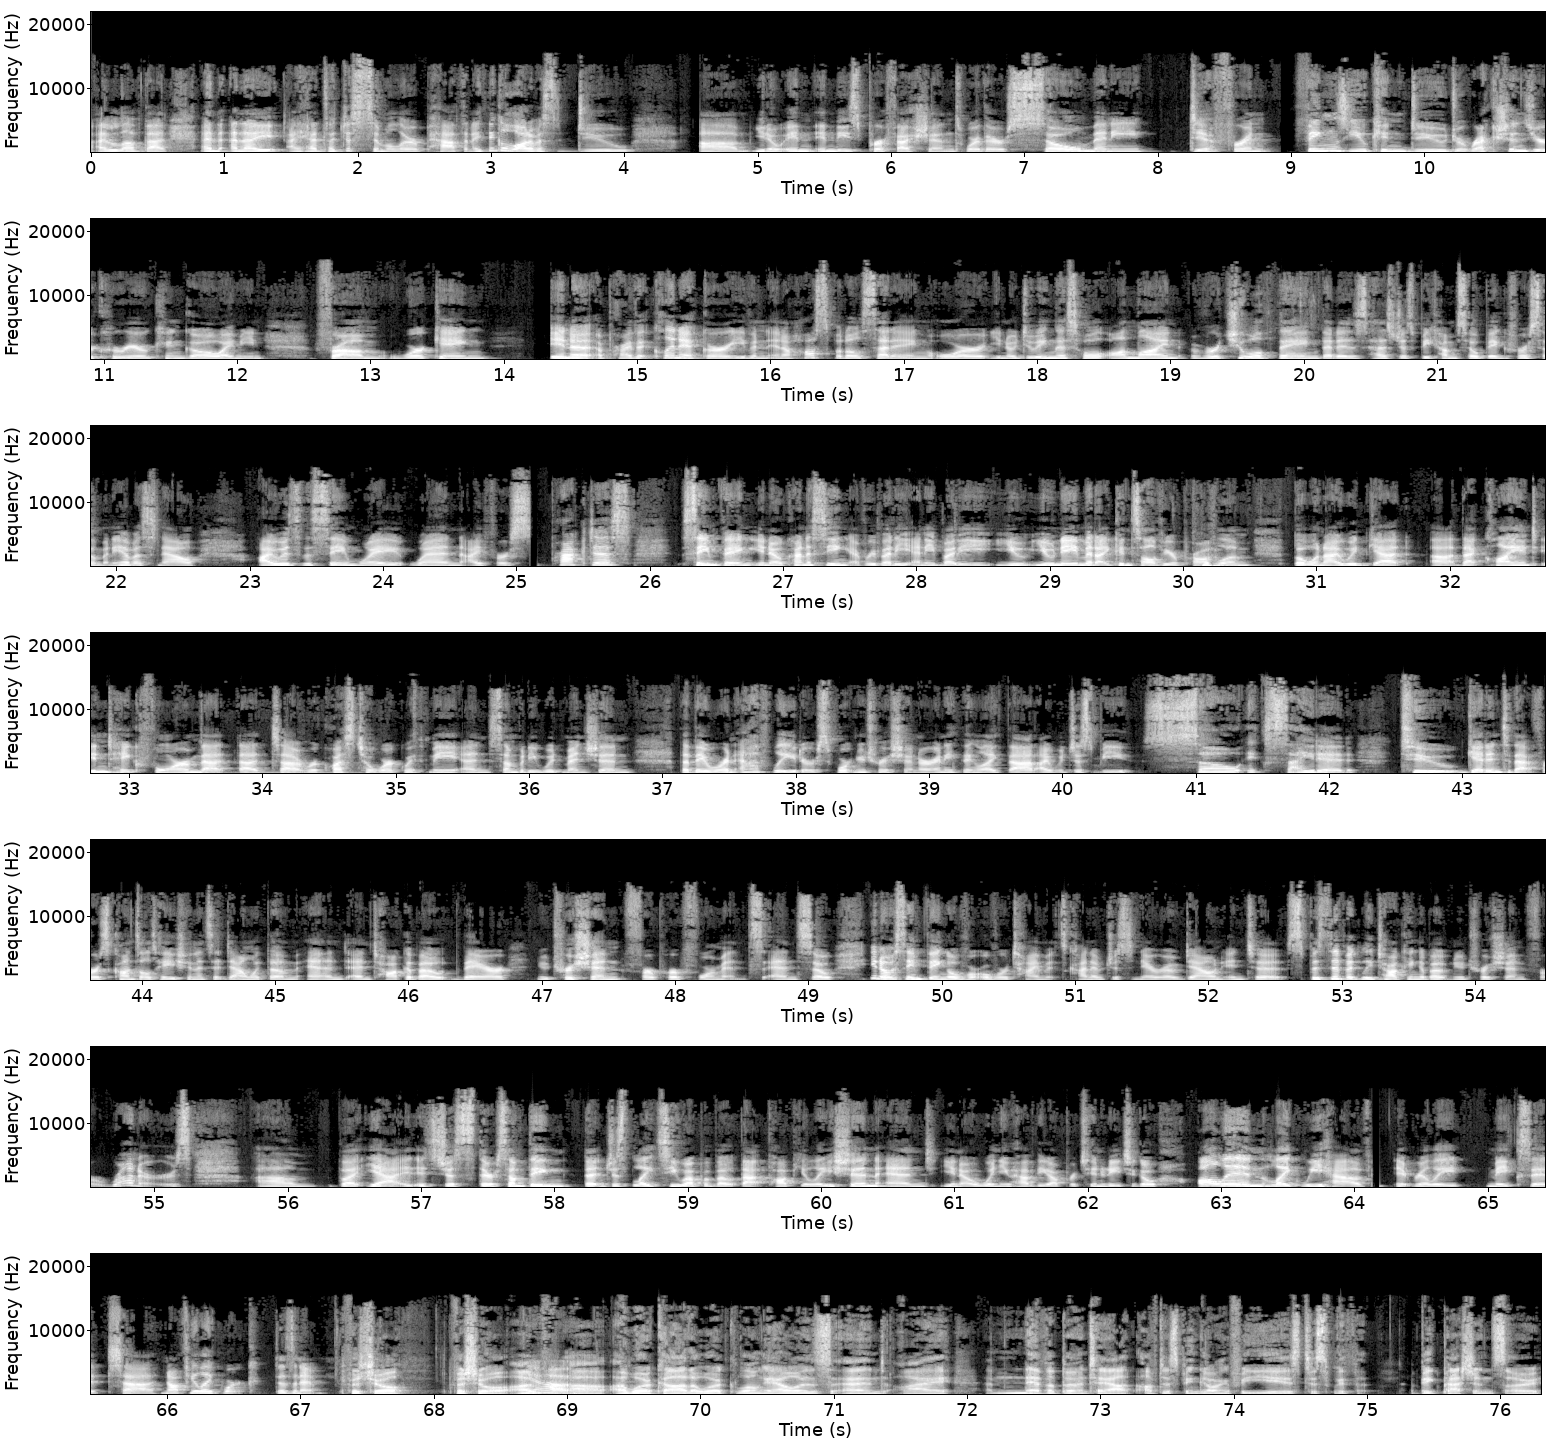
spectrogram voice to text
I love that. And and I I had such a similar path and I think a lot of us do um, you know, in in these professions where there's so many different things you can do, directions your career can go. I mean, from working in a, a, private clinic or even in a hospital setting or you know doing this whole online virtual thing that is has just become so big for so many of us now i was the same way when i first practice. Same thing you know kind of seeing everybody anybody you you name it i can solve your problem. But when i would get uh, that client intake form that that uh, request to work with me and somebody would mention that they were an athlete or sport nutrition or anything like that i would just be so excited to get into that first consultation and sit down with them and and talk about their nutrition for performance. And so you know same thing over over time it's kind of just narrowed down into specifically talking about nutrition for runners um, but yeah, it, it's just there's something that just lights you up about that population. And, you know, when you have the opportunity to go all in like we have, it really makes it uh, not feel like work, doesn't it? For sure. For sure. I've, yeah. Uh, I work hard, I work long hours, and I am never burnt out. I've just been going for years just with a big passion. So,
